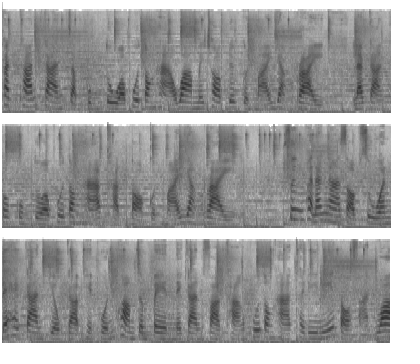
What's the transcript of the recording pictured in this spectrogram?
คัดค้านการจับกลุ่มตัวผู้ต้องหาว่าไม่ชอบด้วยกฎหมายอย่างไร และการควบคุมตัวผู้ต้องหาขัดต่อกฎหมายอย่างไร ซึ่งพนักงานสอบสวนได้ให้การเกี่ยวกับเหตุผลความจำเป็นในการฝากขังผู้ต้องหาคดีนี้ต่อศาลว่า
